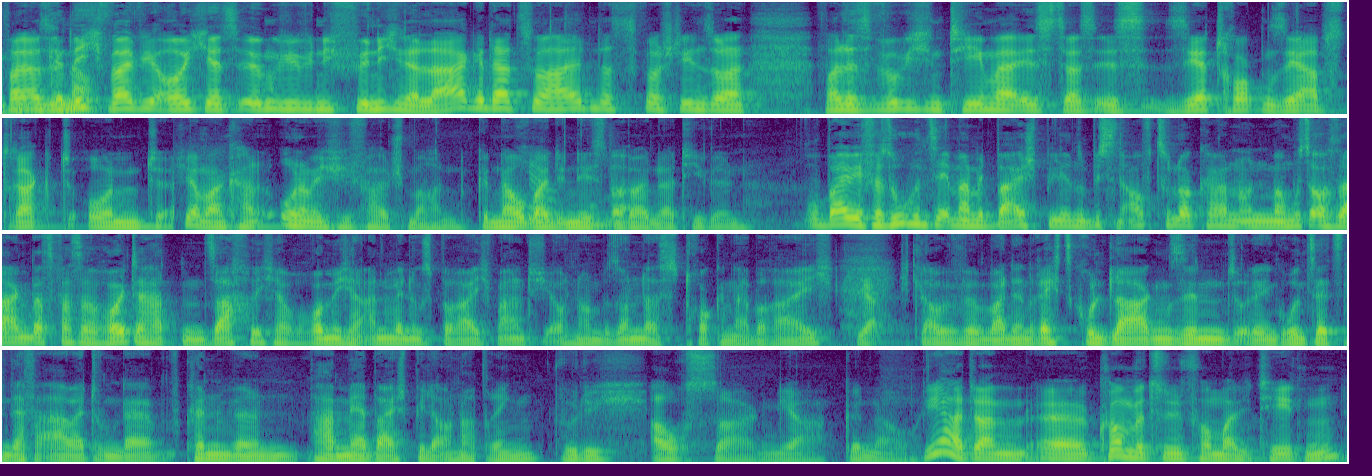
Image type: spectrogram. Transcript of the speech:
weil, also genau. nicht, weil wir euch jetzt irgendwie nicht für nicht in der Lage dazu halten, das zu verstehen, sondern weil es wirklich ein Thema ist, das ist sehr trocken, sehr abstrakt und ja, man kann unheimlich viel falsch machen. Genau ja, bei den nächsten beiden Artikeln. Wobei wir versuchen es ja immer mit Beispielen so ein bisschen aufzulockern und man muss auch sagen, das, was wir heute hatten, sachlicher, räumlicher Anwendungsbereich, war natürlich auch noch ein besonders trockener Bereich. Ja. Ich glaube, wenn wir bei den Rechtsgrundlagen sind oder den Grundsätzen der Verarbeitung, da können wir ein paar mehr Beispiele auch noch bringen. Würde ich auch sagen, ja, genau. Ja, dann äh, kommen wir zu den Formalitäten.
